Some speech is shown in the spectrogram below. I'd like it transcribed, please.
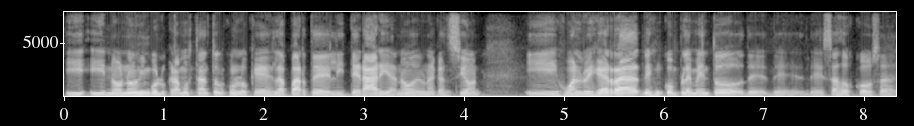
y, y no nos involucramos tanto con lo que es la parte literaria, ¿no? De una canción. Y Juan Luis Guerra es un complemento de, de- de esas dos cosas.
